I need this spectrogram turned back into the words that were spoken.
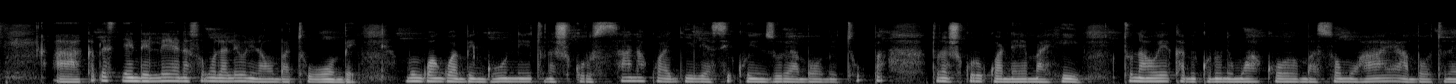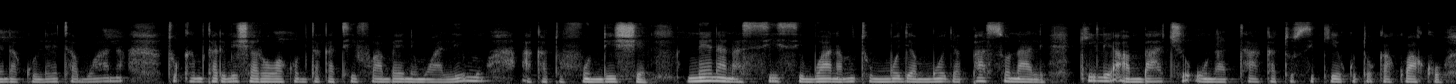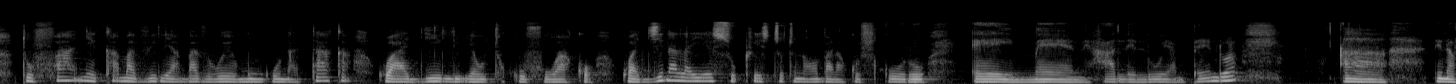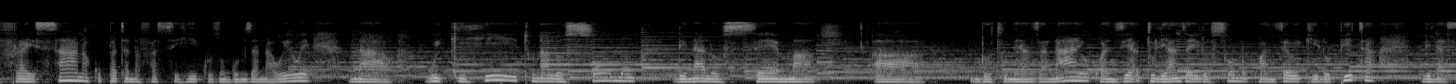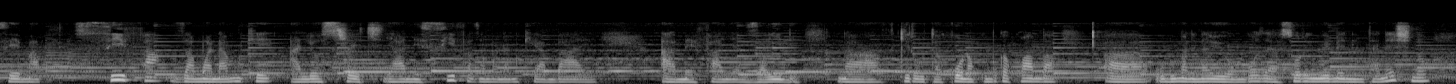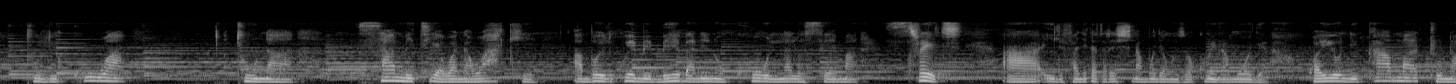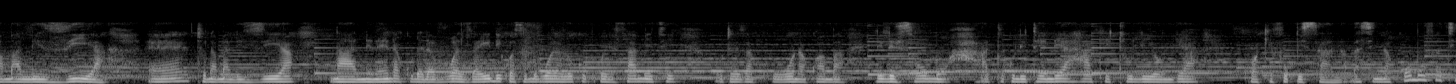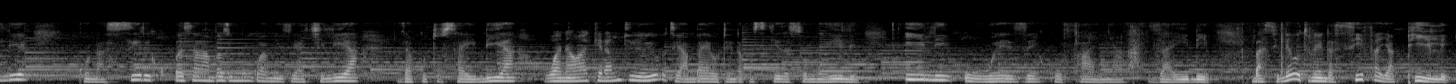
Uh, kabla sijaendelea na somo la leo, ninaomba tuombe. Mungu wangu wa mbinguni, tunashukuru sana kwa ajili ya siku hii nzuri ambayo umetupa. Tunashukuru kwa neema hii. Tunaweka mikononi mwako masomo haya ambayo tunaenda kuleta Bwana, tukimkaribisha Roho wako Mtakatifu ambaye ni mwalimu akatufundishe. Nena na sisi Bwana, mtu mmoja mmoja personally, kile ambacho unataka tusikie kutoka kwako. Tufanye kama vile ambavyo wewe Mungu unataka kwa ajili ya utukufu wako. Kwa jina la Yesu Kristo tunaomba na kushukuru. Amen. Haleluya mpendwa. Ah, ninafurahi sana kupata nafasi hii kuzungumza na wewe na wiki hii tunalo somo linalosema ah, ndo tumeanza nayo kwanzia, tulianza hilo somo kuanzia wiki iliyopita linasema sifa za mwanamke alio stretch yaani sifa za mwanamke ambaye amefanya zaidi. Nafikiri utakuwa unakumbuka kwamba huduma uh, ninayoiongoza ya Soaring Women International tulikuwa tuna summit ya wanawake ambayo ilikuwa imebeba neno kuu linalosema stretch uh, ilifanyika tarehe ishiri na moja mwezi wa kumi na moja. Kwa hiyo ni kama tunamalizia eh, tunamalizia na ninaenda kudadavua zaidi kwa sababu wale waliokuwepo kwenye samiti utaweza kuona kwamba lile somo hatukulitendea haki tuliongea kwa kifupi sana. Basi ninakuomba ufuatilie kuna siri kubwa sana ambazo mungu ameziachilia za kutusaidia wanawake na mtu yoyote ambaye utaenda kusikiliza somo hili ili uweze kufanya zaidi. Basi leo tunaenda sifa ya pili.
